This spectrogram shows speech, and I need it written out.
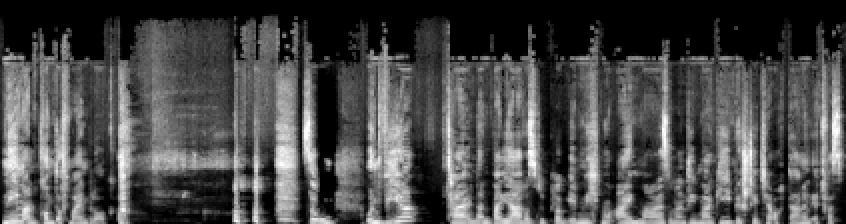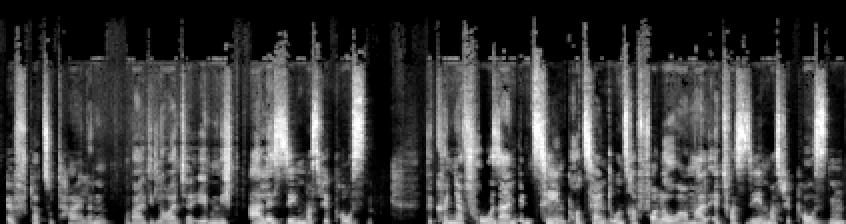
niemand kommt auf meinen Blog. so, und wir teilen dann bei Jahresrückblick eben nicht nur einmal, sondern die Magie besteht ja auch darin, etwas öfter zu teilen, weil die Leute eben nicht alles sehen, was wir posten. Wir können ja froh sein, wenn zehn Prozent unserer Follower mal etwas sehen, was wir posten.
